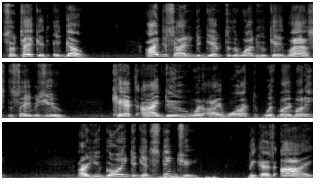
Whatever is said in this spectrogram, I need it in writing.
So take it and go. I decided to give to the one who came last the same as you. Can't I do what I want with my money? Are you going to get stingy because I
